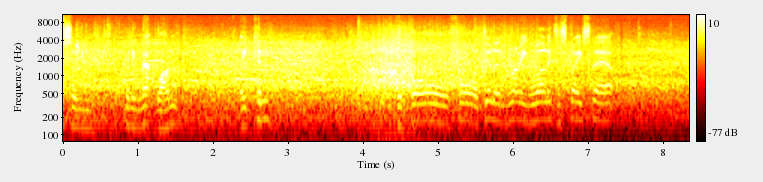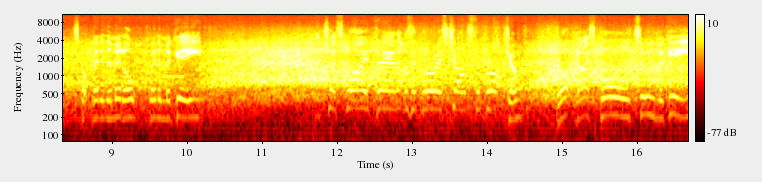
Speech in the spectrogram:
Stimpson winning that one. Aitken. Good ball for Dillon, running well into space there. It's got men in the middle, Quinn and McGhee. And just wide there, that was a glorious chance for Brock. Jump, Brock, nice ball to McGhee.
